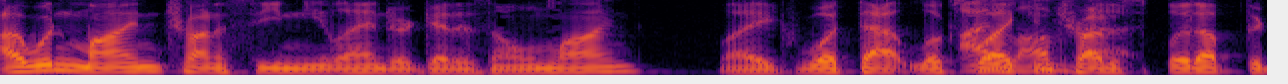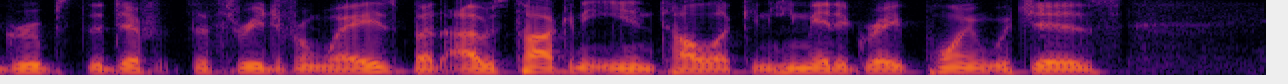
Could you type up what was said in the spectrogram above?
I wouldn't mind trying to see Nylander get his own line like what that looks like and try that. to split up the groups the different the three different ways. But I was talking to Ian Tulloch and he made a great point, which is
